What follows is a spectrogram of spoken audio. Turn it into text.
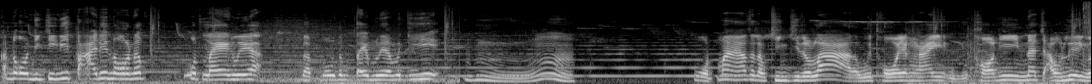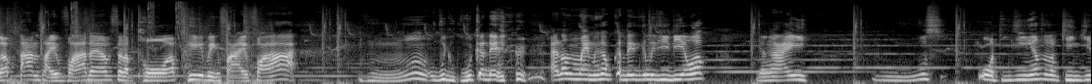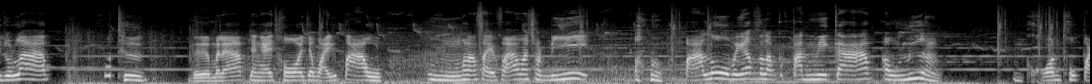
กระโดดจริงๆนี่ตายแน่นอนครับโคตรแรงเลยอะแบบโดนเต็มๆเลยเมื่อกี้หือโหดมากครับสำหรับคิงกิโดล่าอุ้ยโทรยังไงโอ้ทอนี่น่าจะเอาเรื่องอยู่ครับต้านสายฟ้าได้ครับสำหรับทรครับเทเป็นสายฟ้าหืออุ้ยหูกระเด็นไอรอนแมนครับกระเด็นกันเลยทีเดียวครับ ยังไงโอ้ โหโอดจริงๆครับสำหรับคิงกิโดล่าครับโคตรถึกเดินมาแล้วครับยังไงทอจะไหวหรือเปล่าอือหือพลังสายฟ้ามาช็อตนี้ปาโล่ไปครับสำหรับกัปตันเมกาครับเอาเรื่องคอนโทรไป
